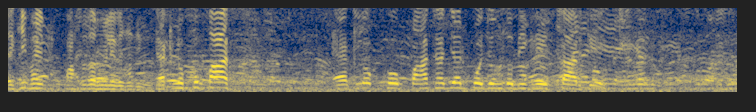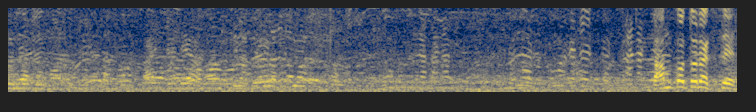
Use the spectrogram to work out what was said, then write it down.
দেখি ভাই পাঁচ হাজার হলে বেশি দিব। এক লক্ষ পাঁচ। এক লক্ষ পাঁচ হাজার পর্যন্ত বিক্রির টার্গেট দাম কত রাখছেন?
